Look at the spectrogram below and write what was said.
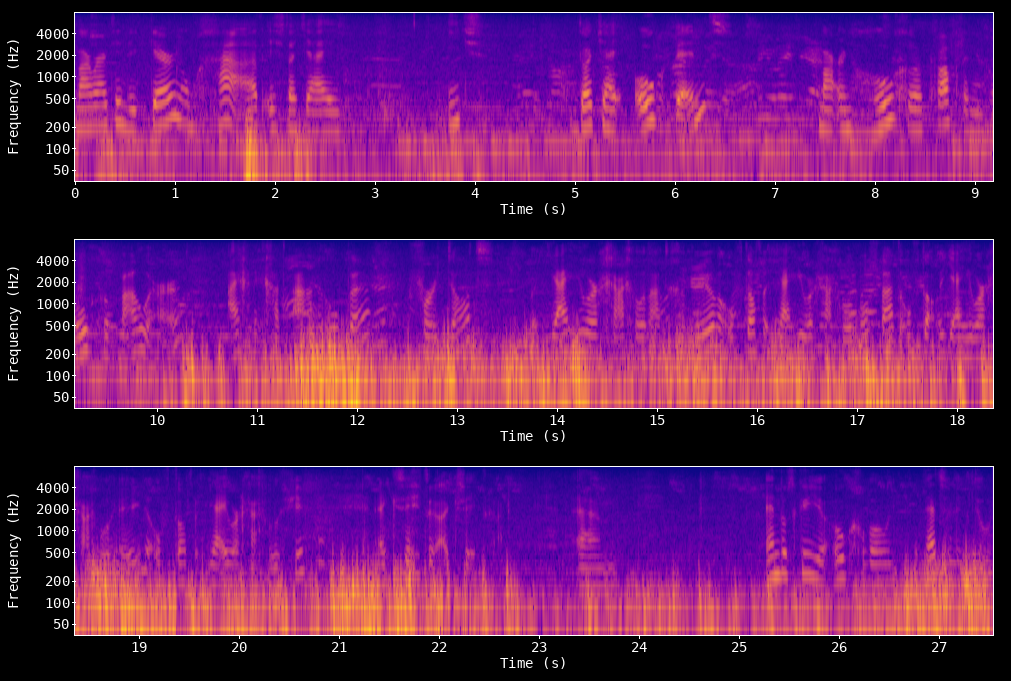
Maar waar het in de kern om gaat, is dat jij iets dat jij ook bent, maar een hogere kracht en een hogere power eigenlijk gaat aanroepen voor dat wat jij heel erg graag wil laten gebeuren, of dat wat jij heel erg graag wil loslaten, of dat wat jij heel erg graag wil helen, of dat wat jij heel erg graag wil shiften, et cetera, et cetera. Ehm, en dat kun je ook gewoon letterlijk doen.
